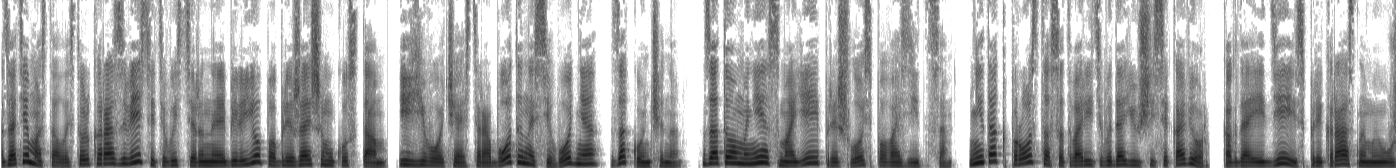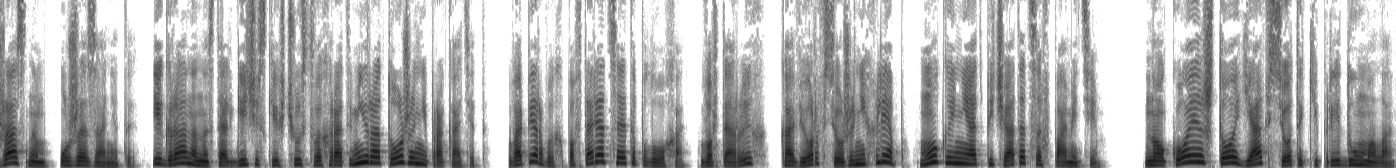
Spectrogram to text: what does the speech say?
Затем осталось только развесить выстиранное белье по ближайшим кустам, и его часть работы на сегодня закончена. Зато мне с моей пришлось повозиться. Не так просто сотворить выдающийся ковер, когда идеи с прекрасным и ужасным уже заняты. Игра на ностальгических чувствах Ратмира тоже не прокатит. Во-первых, повторяться это плохо. Во-вторых, ковер все же не хлеб, мог и не отпечататься в памяти. Но кое-что я все-таки придумала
